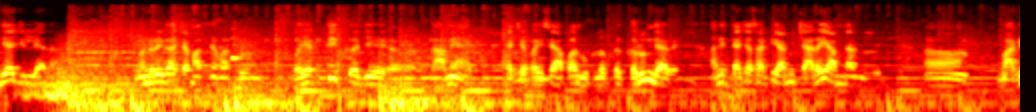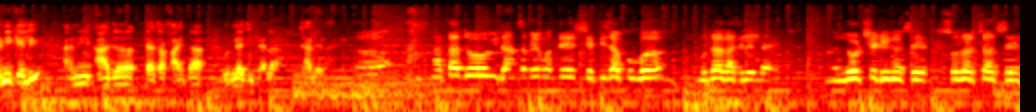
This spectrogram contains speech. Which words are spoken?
गोंदिया जिल्ह्याला मनरेगाच्या माध्यमातून वैयक्तिक जे कामे आहेत त्याचे पैसे आपण उपलब्ध करून द्यावे. आणि त्याच्यासाठी आम्ही चारही आमदार मिळून मागणी केली आणि आज त्याचा फायदा गोंदिया जिल्ह्याला झालेला आहे. आता जो विधानसभेमध्ये शेतीचा खूप मुद्दा गाजलेला आहे लोड शेडिंग असेल सोलरचा असेल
